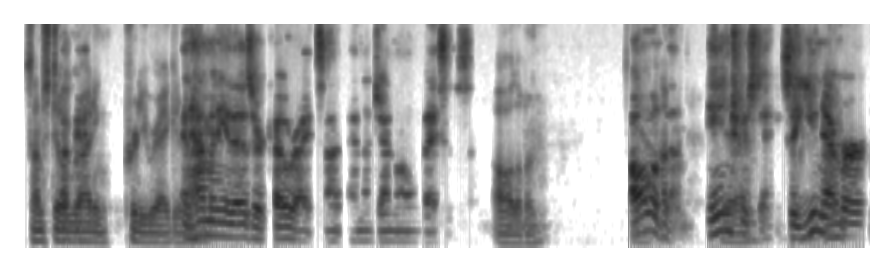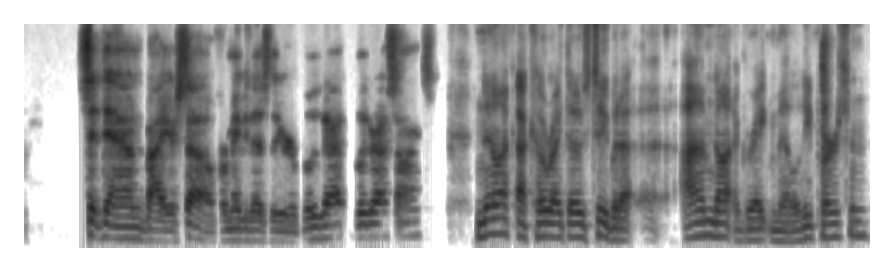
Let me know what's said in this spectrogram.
So I'm still okay. writing pretty regularly. And how many of those are co-writes on, on a general basis? All of them. All yeah. of them. Interesting. Yeah. So you never um, sit down by yourself, or maybe those are your bluegrass bluegrass songs. No, I, I co-write those too, but I, uh, I'm not a great melody person.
